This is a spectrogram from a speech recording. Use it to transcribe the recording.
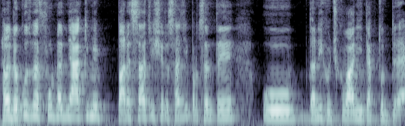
hele, dokud jsme furt nad nějakými 50-60% u daných očkování, tak to jde.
